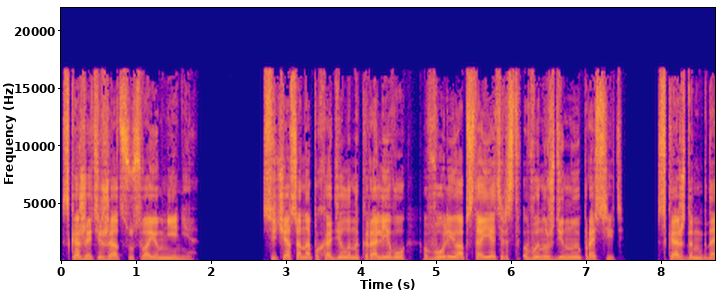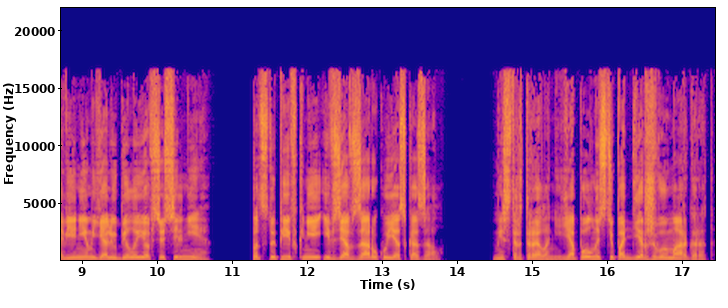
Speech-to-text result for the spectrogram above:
Скажите же отцу свое мнение». Сейчас она походила на королеву, волею обстоятельств вынужденную просить. С каждым мгновением я любил ее все сильнее. Подступив к ней и взяв за руку, я сказал. «Мистер Треллани, я полностью поддерживаю Маргарет».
